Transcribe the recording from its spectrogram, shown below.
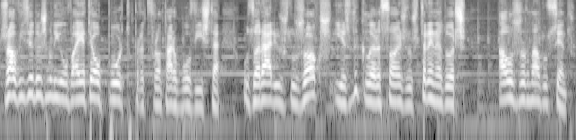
Já o Viseu 2001 vai até ao Porto para defrontar o Boa Vista. Os horários dos jogos e as declarações dos treinadores ao Jornal do Centro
